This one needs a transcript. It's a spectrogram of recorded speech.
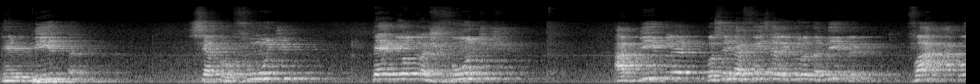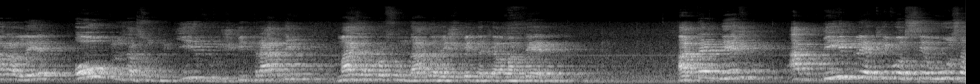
repita, se aprofunde, pegue outras fontes. A Bíblia, você já fez a leitura da Bíblia? Vá agora ler outros assuntos, livros que tratem mais aprofundado a respeito daquela matéria. Até mesmo a Bíblia que você usa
